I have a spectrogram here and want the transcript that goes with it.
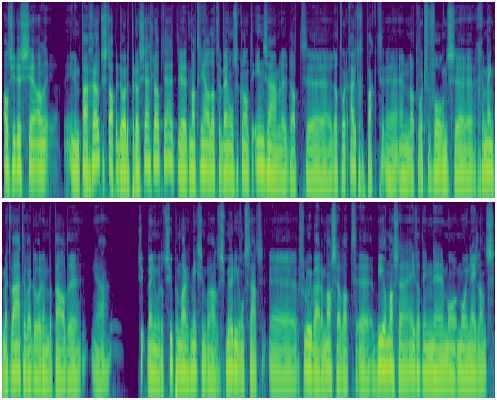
als je dus al in een paar grote stappen door het proces loopt, hè, het, materiaal dat we bij onze klanten inzamelen, dat, eh, dat wordt uitgepakt eh, en dat wordt vervolgens eh, gemengd met water, waardoor een bepaalde, ja, wij noemen dat supermarktmix, een bepaalde smurrie ontstaat, vloeibare massa, wat biomassa heet dat in eh, mo- mooi Nederlands.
